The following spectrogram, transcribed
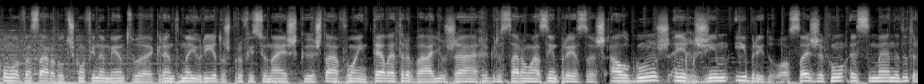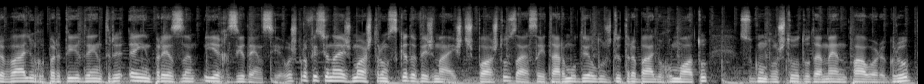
Com o avançar do desconfinamento, a grande maioria dos profissionais que estavam em teletrabalho já regressaram às empresas, alguns em regime híbrido, ou seja, com a semana de trabalho repartida entre a empresa e a residência. Os profissionais mostram-se cada vez mais dispostos a aceitar modelos de trabalho remoto. Segundo um estudo da Manpower Group,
